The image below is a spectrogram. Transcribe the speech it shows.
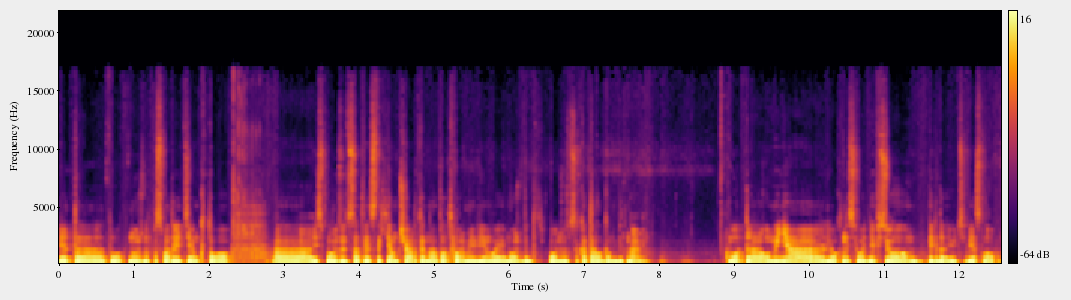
это вот, нужно посмотреть тем, кто э, использует, соответственно, Helm-чарты на платформе VMware и, может быть, пользуется каталогом Bitnami. Вот, а у меня, Лех, на сегодня все. Передаю тебе слово.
